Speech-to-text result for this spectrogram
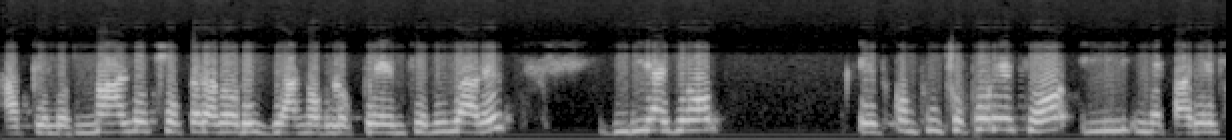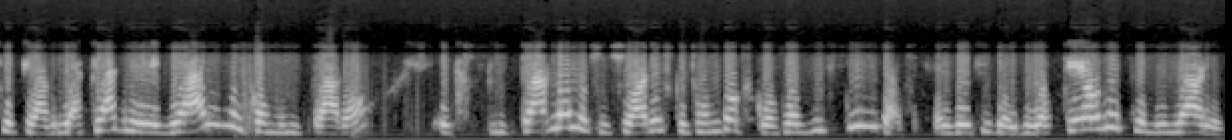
a que los malos operadores ya no bloqueen celulares, diría yo es confuso por eso y me parece que habría que agregar en el comunicado, explicarle a los usuarios que son dos cosas distintas, es decir, el bloqueo de celulares,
